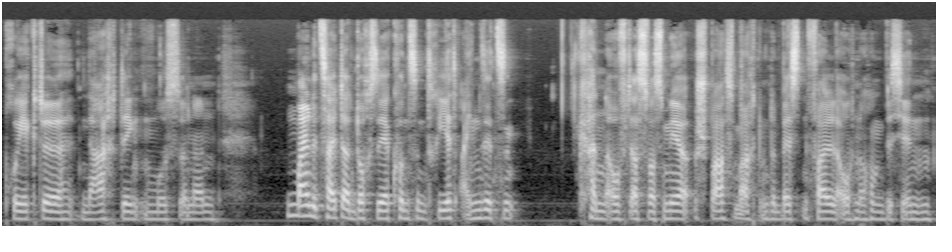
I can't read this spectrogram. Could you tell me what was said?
Projekte nachdenken muss, sondern meine Zeit dann doch sehr konzentriert einsetzen kann auf das, was mir Spaß macht und im besten Fall auch noch ein bisschen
